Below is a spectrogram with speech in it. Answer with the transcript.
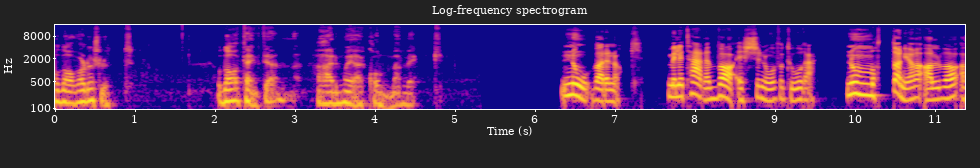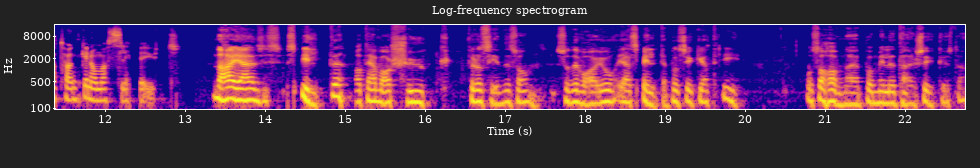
Og da var det slutt. Og da tenkte jeg her må jeg komme meg vekk. Nå var det nok. Militæret var ikke noe for Tore. Nå måtte han gjøre alvor av tanken om å slippe ut. Nei, jeg spilte at jeg var sjuk, for å si det sånn. Så det var jo Jeg spilte på psykiatri. Og så havna jeg på militærsykehus, da.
